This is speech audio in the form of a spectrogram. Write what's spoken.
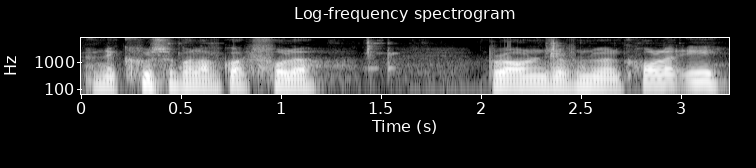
and the crucible I've got full of bronze of known quality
